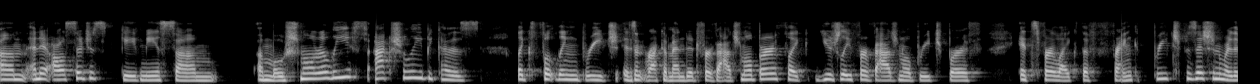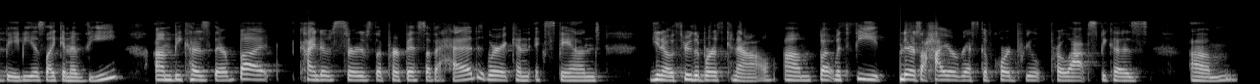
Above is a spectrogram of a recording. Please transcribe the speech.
Um, and it also just gave me some emotional relief actually because like footling breech isn't recommended for vaginal birth. Like usually for vaginal breech birth, it's for like the frank breech position where the baby is like in a V, um, because their butt kind of serves the purpose of a head where it can expand you know through the birth canal um, but with feet there's a higher risk of cord pre- prolapse because um,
